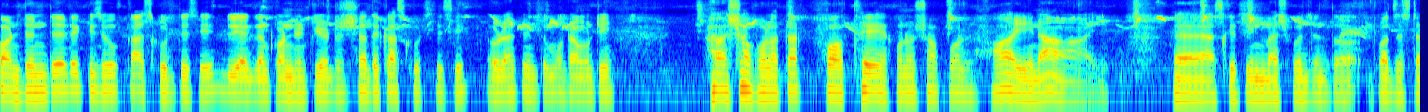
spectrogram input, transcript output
কন্টেন্টের কিছু কাজ করতেছি, দুই একজন কন্টেন্ট ক্রিয়েটরের সাথে কাজ করতেছি। ওরা কিন্তু মোটামুটি সফলতার পথে এখনও সফল হয় নাই। আজকে তিন মাস পর্যন্ত প্রচেষ্টা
